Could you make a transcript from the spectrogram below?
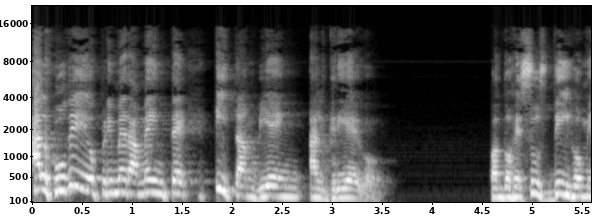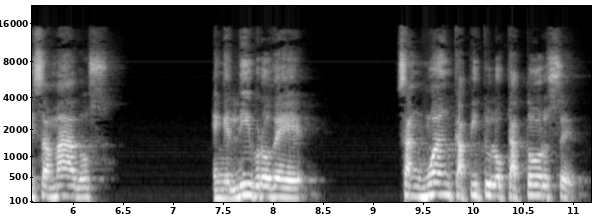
al judío primeramente y también al griego. Cuando Jesús dijo, mis amados, en el libro de San Juan capítulo 14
